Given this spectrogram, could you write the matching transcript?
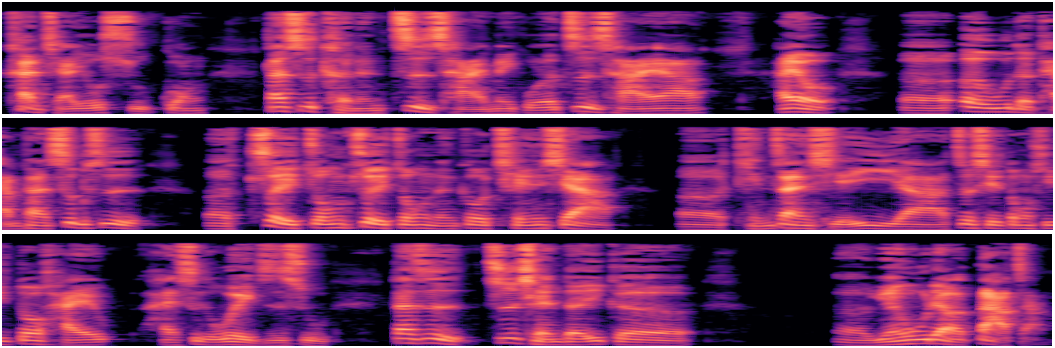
看起来有曙光，但是可能制裁美国的制裁啊，还有呃俄乌的谈判是不是呃最终最终能够签下呃停战协议啊，这些东西都还还是个未知数。但是之前的一个。呃原物料大涨，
